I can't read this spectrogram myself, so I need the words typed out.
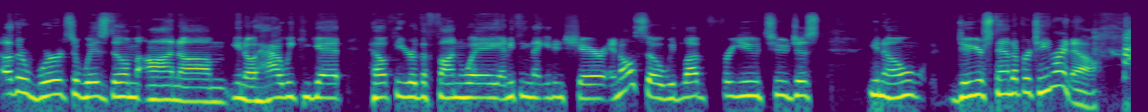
other words of wisdom on um, you know how we can get healthier the fun way? Anything that you didn't share? And also, we'd love for you to just you know do your stand up routine right now.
